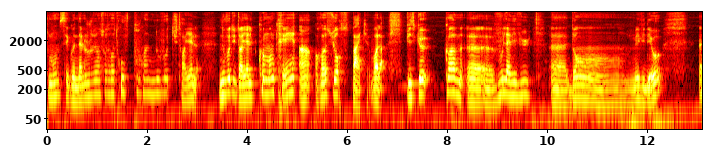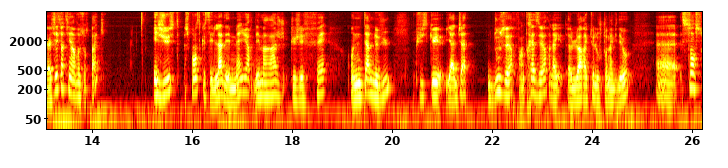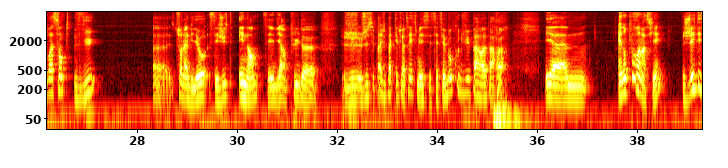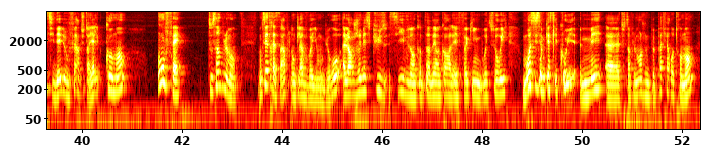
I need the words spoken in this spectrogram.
Tout le monde, c'est Gwendal. Aujourd'hui on se retrouve pour un nouveau tutoriel. Nouveau tutoriel, comment créer un ressource pack. Voilà, puisque comme euh, vous l'avez vu euh, dans mes vidéos, euh, j'ai sorti un ressource pack. Et juste, je pense que c'est l'un des meilleurs démarrages que j'ai fait en termes de vue, puisqu'il y a déjà 12 heures, enfin 13 heures, l'heure actuelle où je tourne la vidéo, 160 vues euh, sur la vidéo, c'est juste énorme. C'est-à-dire plus de. Je, sais pas, j'ai pas de calculatrice, mais c'est fait beaucoup de vues par, euh, heure. Et, euh, et donc, pour remercier, j'ai décidé de vous faire un tutoriel comment on fait, tout simplement. Donc, c'est très simple. Donc là, vous voyez mon bureau. Alors, je m'excuse si vous entendez encore les fucking bruits de souris. Moi, si ça me casse les couilles, mais tout simplement, je ne peux pas faire autrement.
